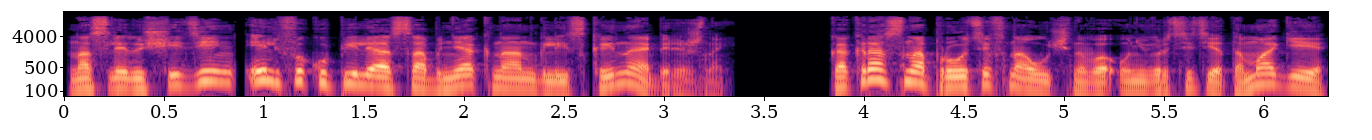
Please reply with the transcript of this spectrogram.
На следующий день эльфы купили особняк на английской набережной, как раз напротив научного университета магии,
